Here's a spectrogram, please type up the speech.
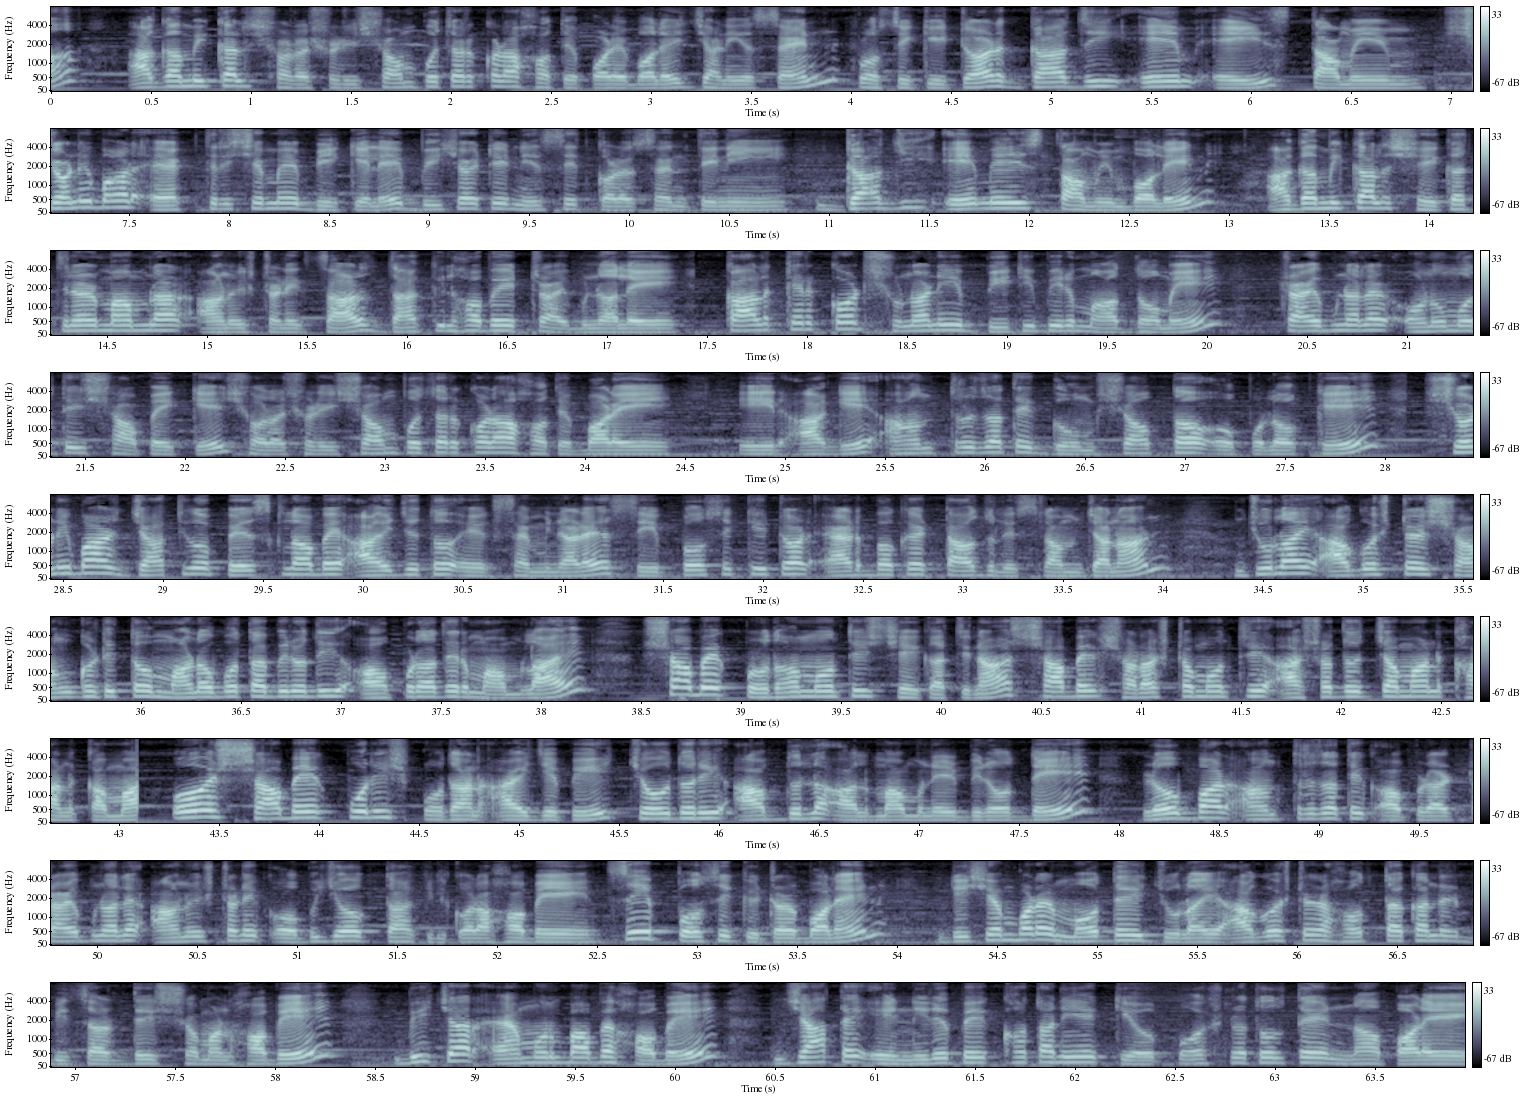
আগামীকাল সরাসরি সম্প্রচার করা হতে পারে বলে জানিয়েছেন prosecutor Gazi M H Tamim. শনিবার একত্রিশে মে বিকেলে বিষয়টি নিশ্চিত করেছেন তিনি। গাজী এম এইচ তামিম বলেন, আগামীকাল শেখ হাসিনার মামলার আনুষ্ঠানিক চার্জ দাখিল হবে ট্রাইব্যুনালে। কালকের কোর্ট শুনানি বিটিভির মাধ্যমে ট্রাইব্যুনালের অনুমতি সাপেক্ষে সরাসরি সম্প্রচার করা হতে পারে। এর আগে আন্তর্জাতিক গুম সপ্তাহ উপলক্ষে শনিবার জাতীয় প্রেস ক্লাবে আয়োজিত এক সেমিনারে chief prosecutor advocate Tajul Islam জানান, জুলাই আগস্টে সংঘটিত মানবতা বিরোধী অপরাধের মামলায় সাবেক প্রধানমন্ত্রী শেখ হাসিনা, সাবেক স্বরাষ্ট্রমন্ত্রী আসাদুজ্জামান খান কামাল ও সাবেক পুলিশ প্রধান আইজিপি চৌধুরী আবদুল্লাহ আল মামুনের বিরুদ্ধে রোববার আন্তর্জাতিক অপরাধ ট্রাইব্যুনালে আনুষ্ঠানিক অভিযোগ দাখিল করা হবে। চিফ প্রসিকিউটর বলেন, ডিসেম্বরের মধ্যেই জুলাই আগস্টের হত্যাকাণ্ডের বিচার দৃশ্যমান হবে। বিচার এমনভাবে হবে যাতে এই নিরপেক্ষতা নিয়ে কেউ প্রশ্ন তুলতে না পারে।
